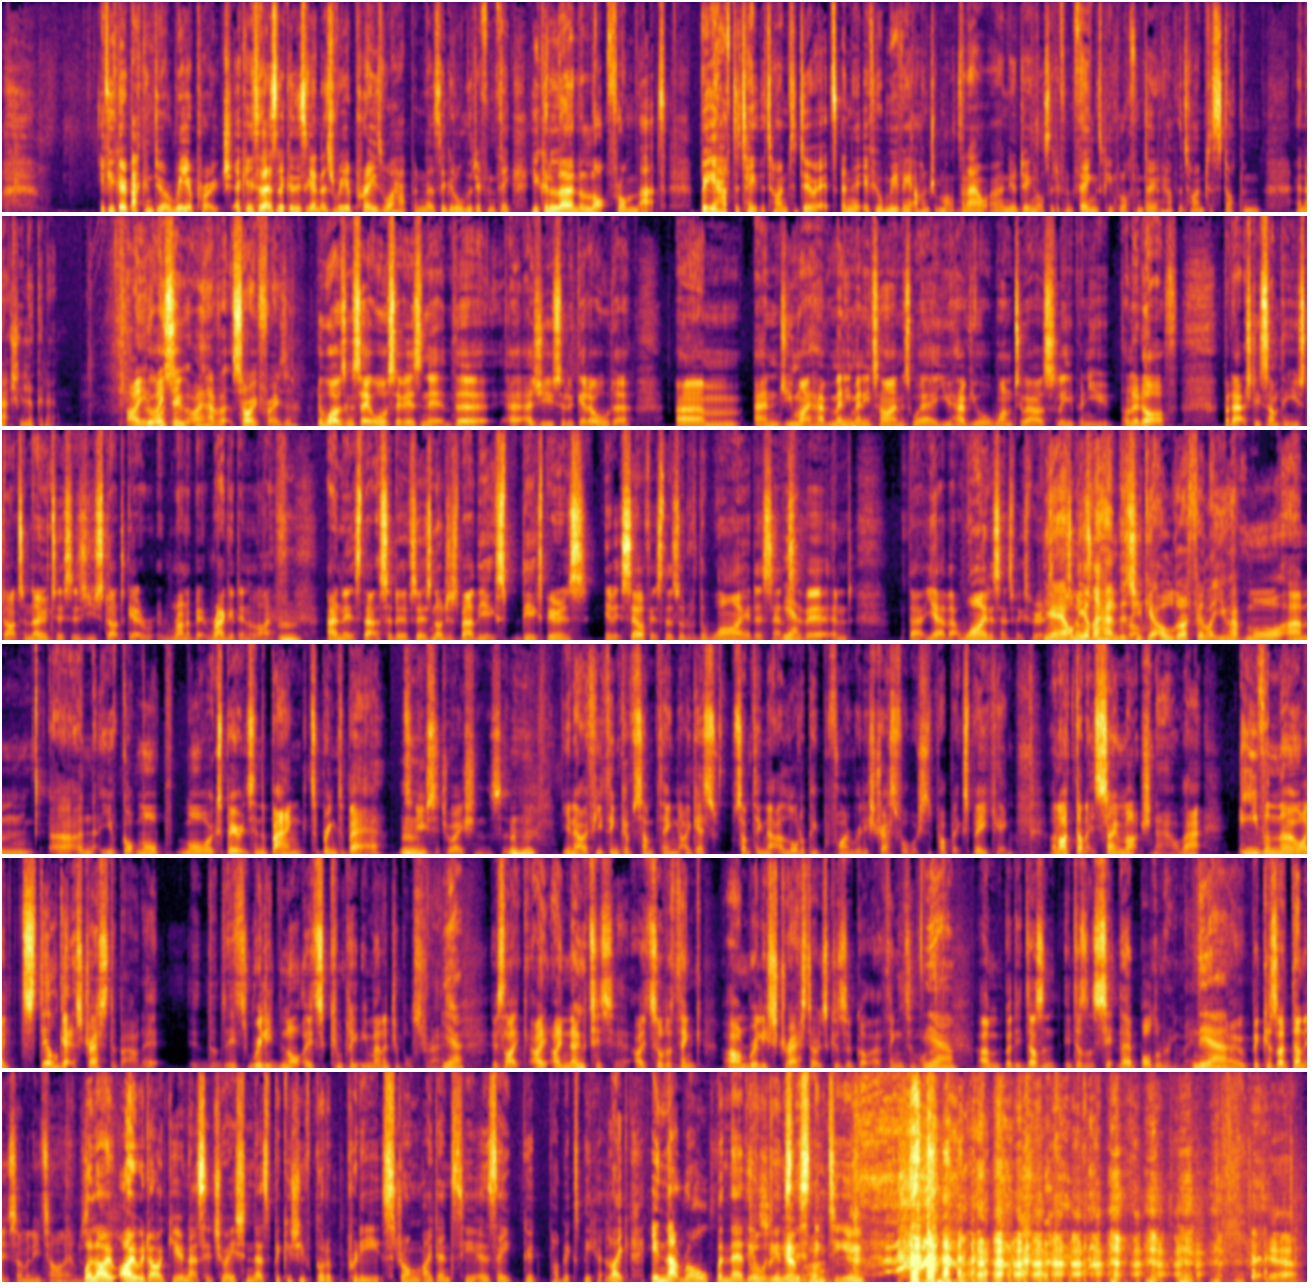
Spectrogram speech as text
if you go back and do a reapproach, okay, so let's look at this again. Let's reappraise what happened. Let's look at all the different things. You can learn a lot from that, but you have to take the time to do it. And if you're moving at 100 miles an hour and you're doing lots of different things, people often don't have the time to stop and, and actually look at it. I, But I do. I have a. Sorry, Fraser. No, what I was going to say also, isn't it, that uh, as you sort of get older, um, and you might have many, many times where you have your one, two hours sleep and you pull it off, but actually something you start to notice is you start to get run a bit ragged in life, and it's that sort of. So it's not just about the ex- the experience in itself; it's the sort of the wider sense Yeah. of it, and that yeah, that wider sense of experience. Yeah. On the other hand, learn as you get older, I feel like you have more. Um. Uh, and you've got more more experience in the bank to bring to bear to Mm. new situations. And Mm-hmm. you know, if you think of something, I guess something that a lot of people find really stressful, which is public speaking, and I've done it so much now that even though I still get stressed about it. it- It's really not. It's completely manageable stress. Yeah. It's like I, I notice it. I sort of think oh, I'm really stressed. Oh, it's because I've got that thing tomorrow. Yeah. Um, but it doesn't. It doesn't sit there bothering me. Yeah. You know, because I've done it so many times. Well, I, I would argue in that situation that's because you've got a pretty strong identity as a good public speaker. Like in that role, when they're the Does audience listening to you, yeah,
